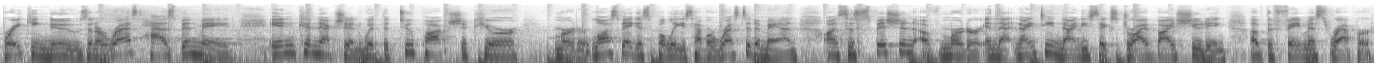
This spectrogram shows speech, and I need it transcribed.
Breaking news an arrest has been made in connection with the Tupac Shakur murder. Las Vegas police have arrested a man on suspicion of murder in that 1996 drive by shooting of the famous rapper.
